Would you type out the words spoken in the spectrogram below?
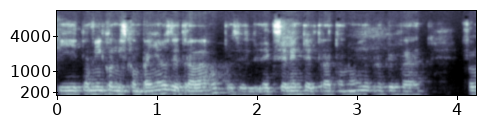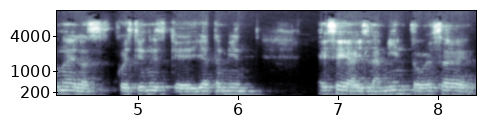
Y también con mis compañeros de trabajo, pues excelente el trato, ¿no? Yo creo que fue, fue una de las cuestiones que ya también ese aislamiento, ese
